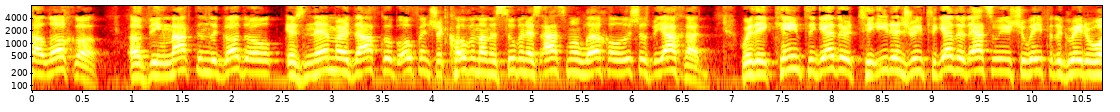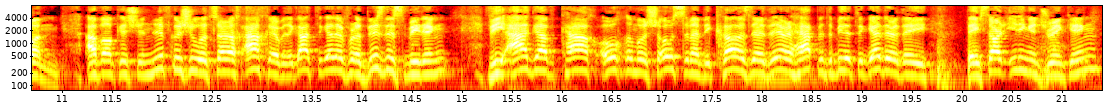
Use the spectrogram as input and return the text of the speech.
halacha, of being mocked in the gadol is nemer dafkub ofen shekovim amasubin es atzmon lechol lushos biyachad, where they came together to eat and drink together. That's where you should wait for the greater one. Aval kishenifkashu letzarach acher, but they got together for a business meeting. The agav kach oshosim, and because they're there, happen to be there together, they they start eating and drinking.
